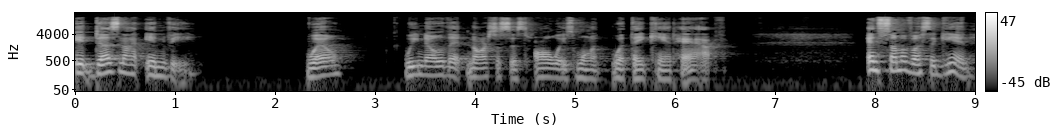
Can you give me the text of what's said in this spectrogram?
It does not envy. Well, we know that narcissists always want what they can't have. And some of us, again,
